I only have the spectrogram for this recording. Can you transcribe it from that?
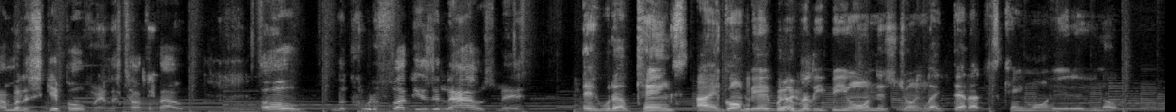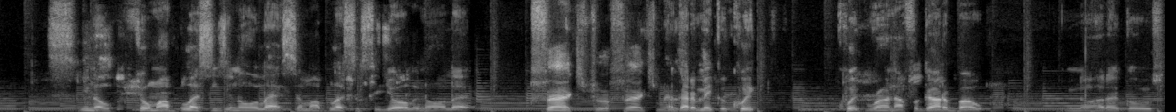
I'm gonna skip over and let's talk about. Oh, look who the fuck is in the house, man. Hey, what up, Kings? I ain't gonna be able to really be on this joint like that. I just came on here to, you know, you know, show my blessings and all that. Send my blessings to y'all and all that. Facts, pure facts, man. I gotta make a quick, quick run. I forgot about. You know how that goes.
